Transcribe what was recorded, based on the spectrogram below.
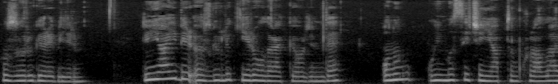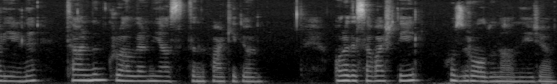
huzuru görebilirim. Dünyayı bir özgürlük yeri olarak gördüğümde onun uyması için yaptığım kurallar yerine Tanrı'nın kurallarını yansıttığını fark ediyorum. Orada savaş değil, huzur olduğunu anlayacağım.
